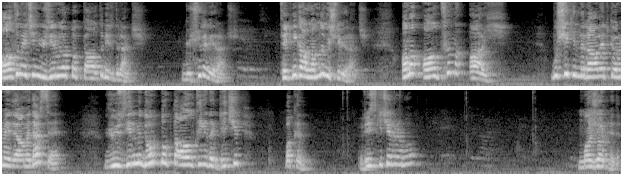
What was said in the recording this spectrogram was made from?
Altın için 124.6 bir direnç. Güçlü de bir direnç. Teknik anlamda güçlü bir direnç. Ama altın ay bu şekilde rağbet görmeye devam ederse 124.6'yı da geçip bakın risk içerir bu. Majör hedef.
